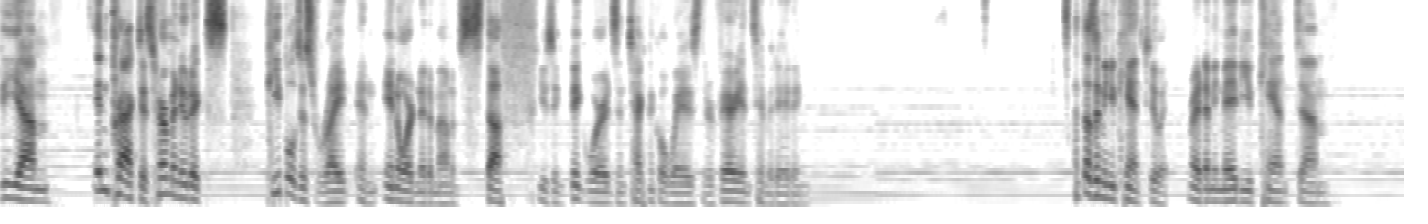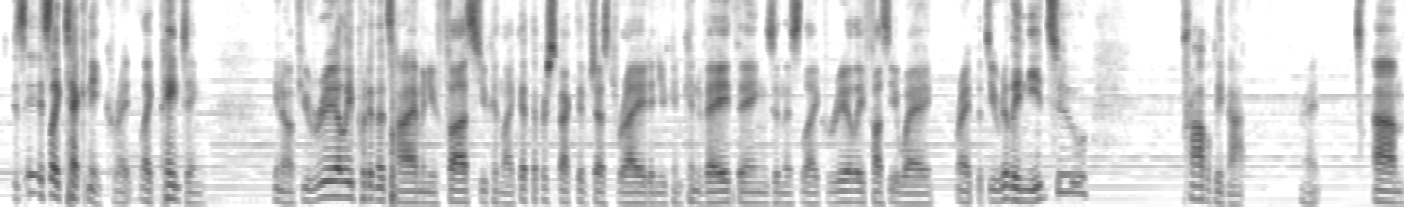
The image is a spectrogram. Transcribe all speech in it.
the, um, in practice, hermeneutics, people just write an inordinate amount of stuff using big words and technical ways that are very intimidating that doesn't mean you can't do it, right? I mean, maybe you can't, um, it's, it's like technique, right? Like painting. You know, if you really put in the time and you fuss, you can like get the perspective just right and you can convey things in this like really fussy way, right? But do you really need to? Probably not, right? Um,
